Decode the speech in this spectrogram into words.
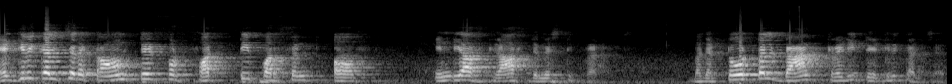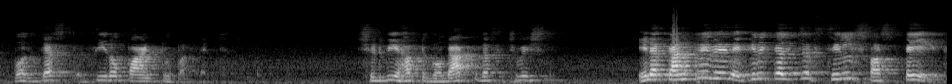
agriculture accounted for 40% of India's gross domestic product. But the total bank credit to agriculture was just 0.2 percent. Should we have to go back to that situation? In a country where agriculture still sustains,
